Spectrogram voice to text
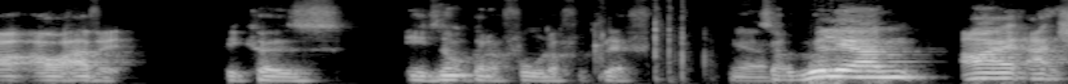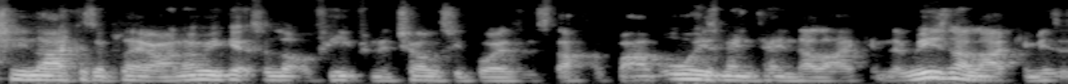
I'll, I'll have it because he's not going to fall off a cliff. Yeah. So Willian, I actually like as a player. I know he gets a lot of heat from the Chelsea boys and stuff, but I've always maintained I like him. The reason I like him is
